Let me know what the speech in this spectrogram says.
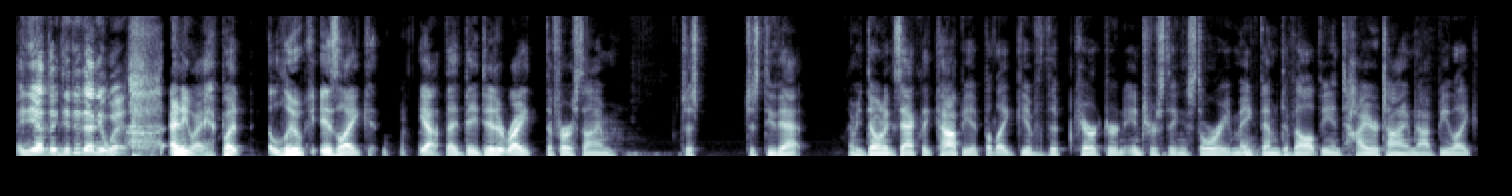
And yet they did it anyway. anyway, but Luke is like, yeah, they, they did it right the first time. Just just do that. I mean, don't exactly copy it, but like give the character an interesting story, make them develop the entire time, not be like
